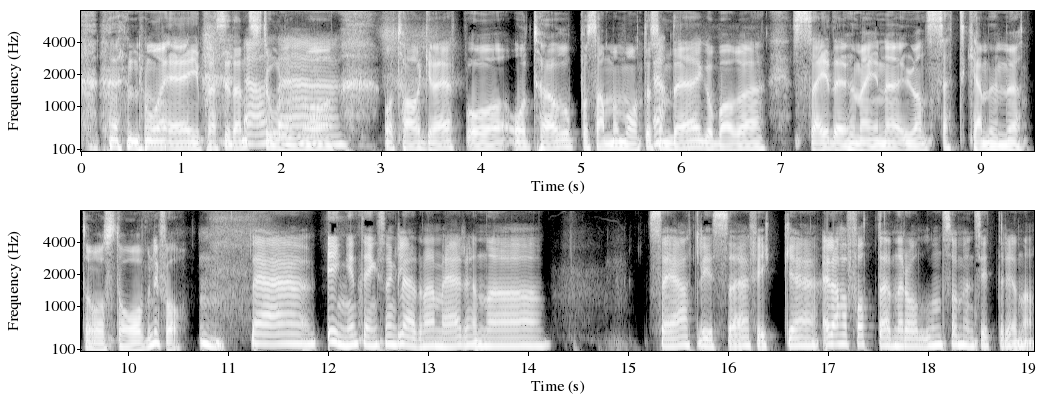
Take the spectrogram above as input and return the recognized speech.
nå er i presidentstolen Ja, det- og, og tar grep, og, og tør på samme måte som deg å bare si det hun mener, uansett hvem hun møter og står ovenfor. Det er ingenting som gleder meg mer enn å se at Lise fikk, eh, eller har fått den rollen som hun sitter i nå.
